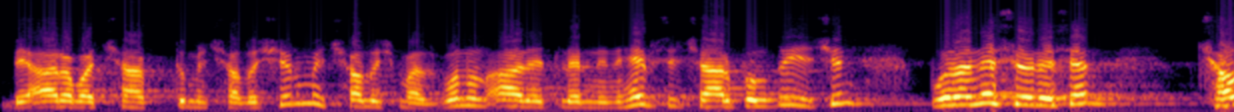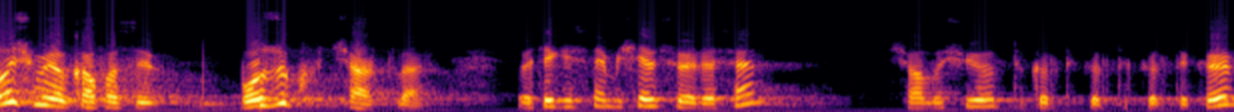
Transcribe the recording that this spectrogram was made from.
bir araba çarptı mı çalışır mı? Çalışmaz. Bunun aletlerinin hepsi çarpıldığı için buna ne söylesen çalışmıyor kafası. Bozuk çarklar. Ötekisine bir şey söylesen çalışıyor tıkır tıkır tıkır tıkır.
